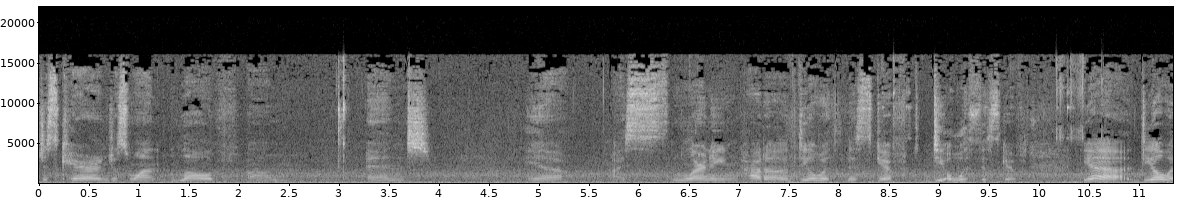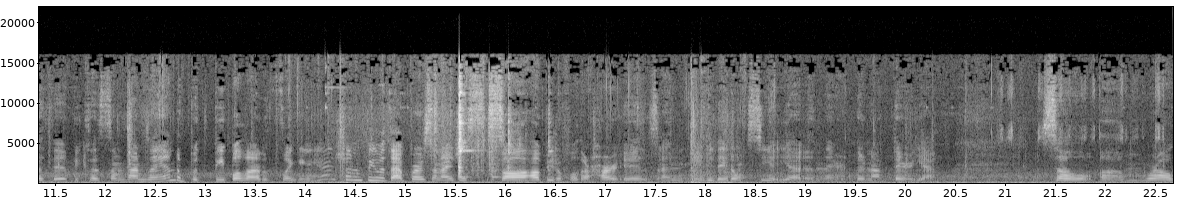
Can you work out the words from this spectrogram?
just care and just want love. Um, and yeah, I'm learning how to deal with this gift. Deal with this gift. Yeah, deal with it because sometimes I end up with people that it's like, yeah, I shouldn't be with that person. I just saw how beautiful their heart is, and maybe they don't see it yet, and they're they're not there yet. So um, we're all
